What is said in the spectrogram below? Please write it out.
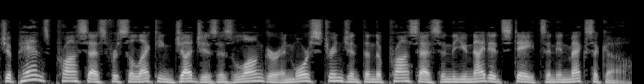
Japan's process for selecting judges is longer and more stringent than the process in the United States and in Mexico.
